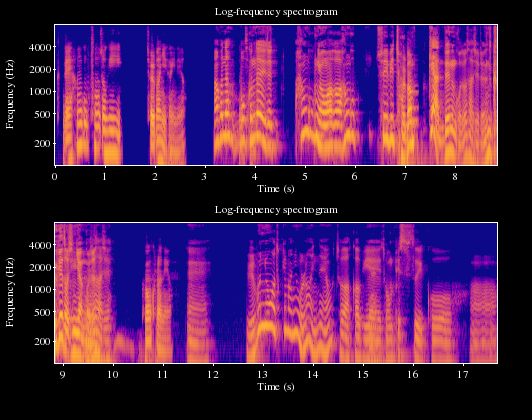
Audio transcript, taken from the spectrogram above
근데 한국 성적이 절반 이상이네요. 아 근데 뭐 그렇죠. 근데 이제 한국 영화가 한국 수입이 절반밖에 안 되는 거죠 사실은. 그게 더 신기한 거죠 음. 사실. 그건 그러네요. 예. 네. 일본 영화도 꽤 많이 올라와 있네요. 저 아까 위에 네. 저 원피스 있고 어.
